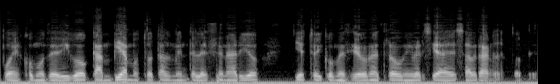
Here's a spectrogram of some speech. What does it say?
pues como te digo, cambiamos totalmente el escenario y estoy convencido que nuestras universidades sabrán responder.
